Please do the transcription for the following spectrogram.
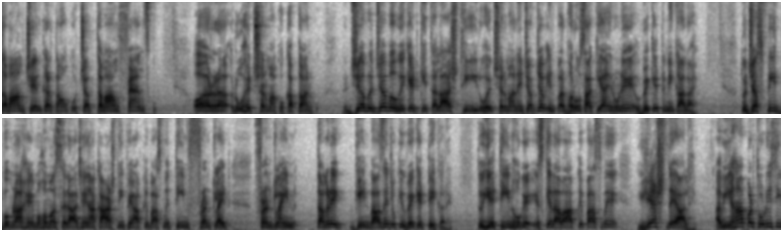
तमाम चयनकर्ताओं को जब तमाम फैंस को और रोहित शर्मा को, कप्तान को। जब जब विकेट की तलाश थी, रोहित शर्मा ने जब जब इन पर भरोसा किया, इन्होंने विकेट निकाला है। तो जसप्रीत बुमराह हैं, मोहम्मद सिराज हैं, आकाशदीप है, आपके पास में तीन फ्रंट लाइट फ्रंट लाइन तगड़े गेंदबाज हैं जो कि विकेट टेकर हैं। तो ये तीन हो गए। इसके अलावा आपके पास में यश दयाल है। अब यहाँ पर थोड़ी सी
